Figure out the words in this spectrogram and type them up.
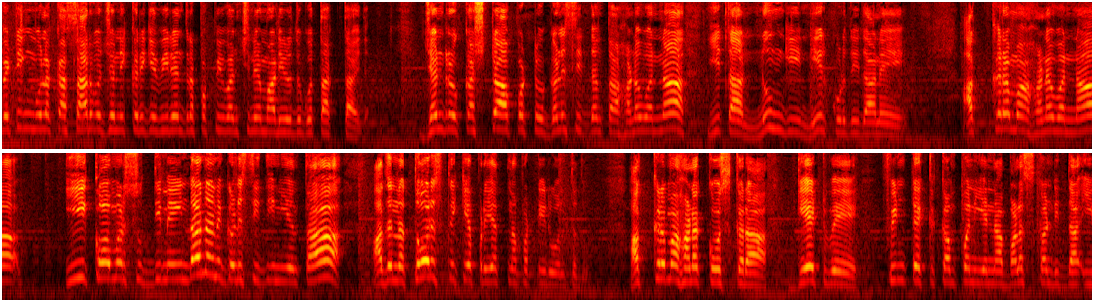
ಬೆಟ್ಟಿಂಗ್ ಮೂಲಕ ಸಾರ್ವಜನಿಕರಿಗೆ ವೀರೇಂದ್ರ ಪಪ್ಪಿ ವಂಚನೆ ಮಾಡಿರೋದು ಗೊತ್ತಾಗ್ತಾ ಇದೆ. ಜನರು ಕಷ್ಟಪಟ್ಟು ಗಳಿಸಿದ್ದಂಥ ಹಣವನ್ನ ಈತ ನುಂಗಿ ನೀರು ಕುಡಿದಿದ್ದಾನೆ. ಅಕ್ರಮ ಹಣವನ್ನ ಇ ಕಾಮರ್ಸ್ ಉದ್ದಿಮೆಯಿಂದ ನಾನು ಗಳಿಸಿದ್ದೀನಿ ಅಂತ ಅದನ್ನ ತೋರಿಸ್ಲಿಕ್ಕೆ ಪ್ರಯತ್ನ ಪಟ್ಟಿರುವಂಥದ್ದು. ಅಕ್ರಮ ಹಣಕ್ಕೋಸ್ಕರ ಗೇಟ್ವೇ ಫಿನ್ಟೆಕ್ ಕಂಪನಿಯನ್ನು ಬಳಸ್ಕೊಂಡಿದ್ದ ಈ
